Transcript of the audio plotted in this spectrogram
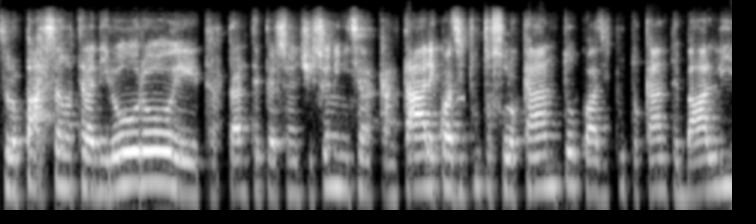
se lo passano tra di loro e tra tante persone ci sono, iniziano a cantare, quasi tutto solo canto, quasi tutto canto e balli.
